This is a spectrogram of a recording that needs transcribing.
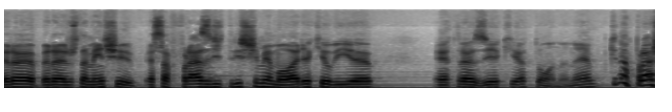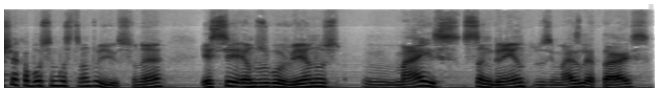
era, era justamente essa frase de triste memória que eu ia é, trazer aqui à tona, né? Que na prática acabou se mostrando isso, né? Esse é um dos governos mais sangrentos e mais letais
